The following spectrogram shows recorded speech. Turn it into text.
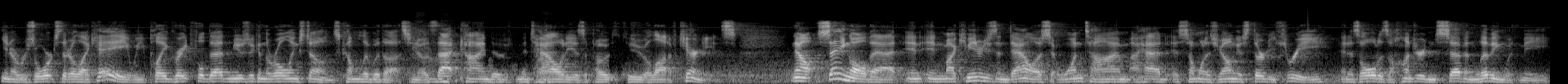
you know resorts that are like, hey, we play Grateful Dead music and the Rolling Stones, come live with us. You know, it's that kind of mentality as opposed to a lot of care needs. Now, saying all that, in, in my communities in Dallas, at one time I had as someone as young as 33 and as old as 107 living with me.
